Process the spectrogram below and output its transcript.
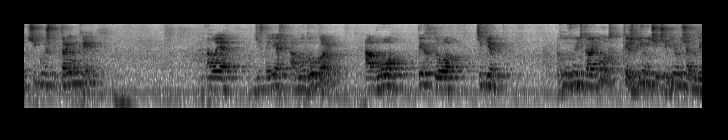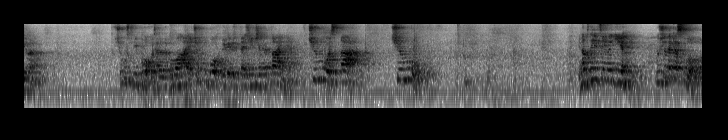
очікуєш підтримки, але дістаєш або докори, або тих, хто тільки глузують, кажуть, ну от ти ж віруючий чи віруюча людина. Чому ж твій Бог оце не допомагає? Чому Бог не вирішить те чи інше питання? Чому ось так? Чому? І нам здається іноді, ну що таке слово?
